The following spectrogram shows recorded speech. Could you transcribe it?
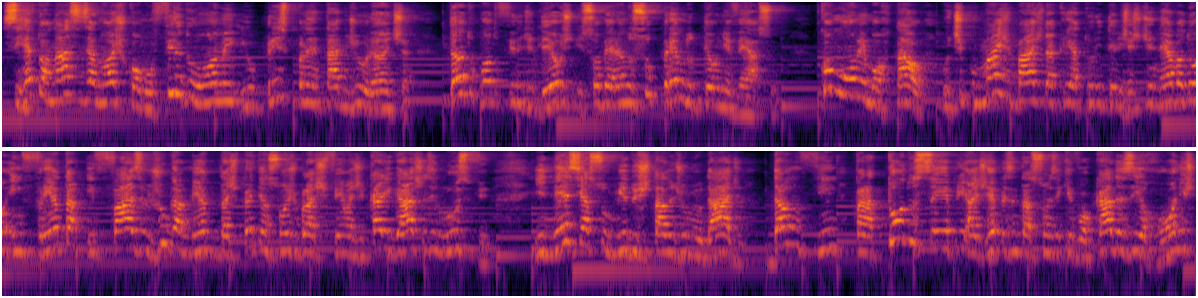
se retornasses a nós como filho do homem e o príncipe planetário de Urântia, tanto quanto filho de Deus e soberano supremo do teu universo. Como homem mortal, o tipo mais baixo da criatura inteligente de Nébado enfrenta e faz o julgamento das pretensões blasfemas de Carigastas e Lúcifer, e nesse assumido estado de humildade, dá um fim para todo sempre às representações equivocadas e errôneas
